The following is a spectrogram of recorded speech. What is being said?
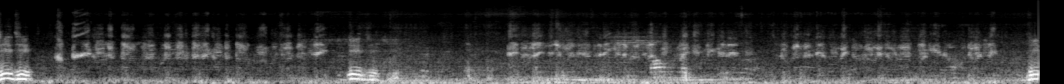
জি জি জি জি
